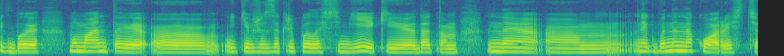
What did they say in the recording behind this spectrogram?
Е, Якби моменти, е, які вже закріпились в сім'ї, які да, там не, е, якби не на користь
